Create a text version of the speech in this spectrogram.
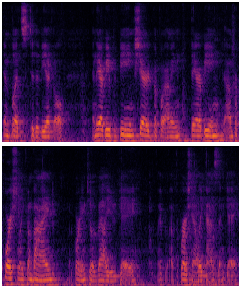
inputs to the vehicle. And they are be, being shared, I mean, they are being um, proportionally combined according to a value k, a proportionality constant k.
